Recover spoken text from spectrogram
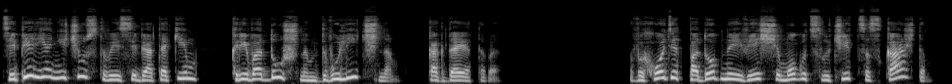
«Теперь я не чувствую себя таким криводушным, двуличным, как до этого. Выходит, подобные вещи могут случиться с каждым?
